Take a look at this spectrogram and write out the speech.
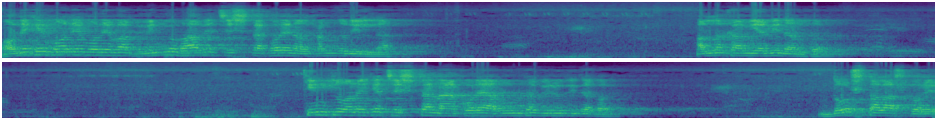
অনেকে মনে মনে বা বিভিন্ন ভাবে চেষ্টা করেন, আলহামদুলিল্লাহ। আল্লাহ কামিয়াবি দান করেন। কিন্তু অনেকে চেষ্টা না করে আর উল্টা বিরোধিতা করে। দোষ তালাশ করে।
